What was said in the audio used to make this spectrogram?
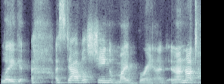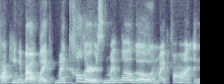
like establishing my brand. And i'm not talking about like my colors and my logo and my font and,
